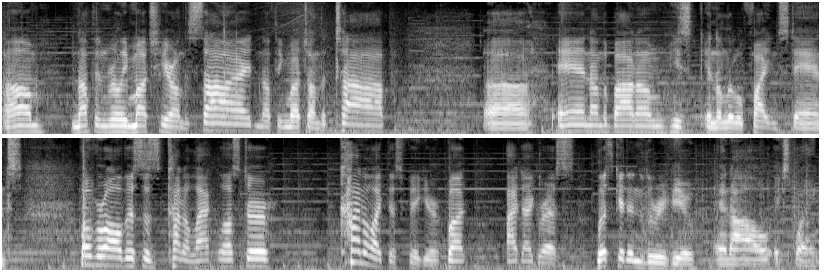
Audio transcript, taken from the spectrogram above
Um, nothing really much here on the side nothing much on the top. Uh, and on the bottom he's in a little fighting stance. Overall this is kind of lackluster kind of like this figure but I digress. Let's get into the review and I'll explain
